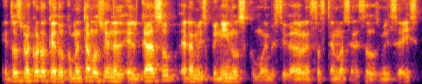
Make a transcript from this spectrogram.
Entonces me acuerdo que documentamos bien el, caso, eran mis pininos como investigador en estos temas en este 2006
